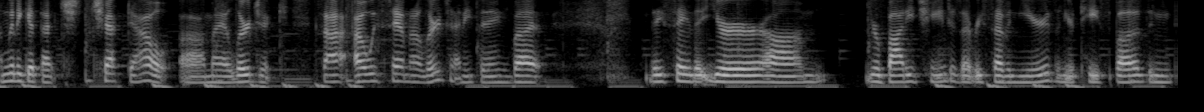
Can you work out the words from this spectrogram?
I'm gonna get that ch- checked out. Uh, my allergic, because I, I, always say I'm not allergic to anything, but they say that your um, your body changes every seven years, and your taste buds and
